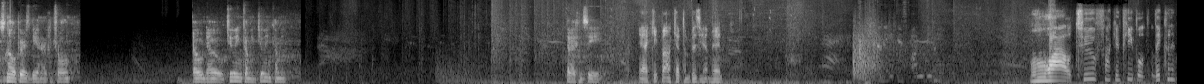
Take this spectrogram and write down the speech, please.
Snow appears to be under control. Oh no, two incoming, two incoming. That I can see. Yeah, I keep on kept them busy at mid. Enemy is unbeatable. Wow, two fucking people. They couldn't.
